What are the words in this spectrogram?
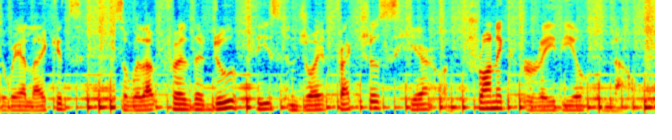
the way I like it. So, without further ado, please enjoy Fractures here on Tronic Radio now.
